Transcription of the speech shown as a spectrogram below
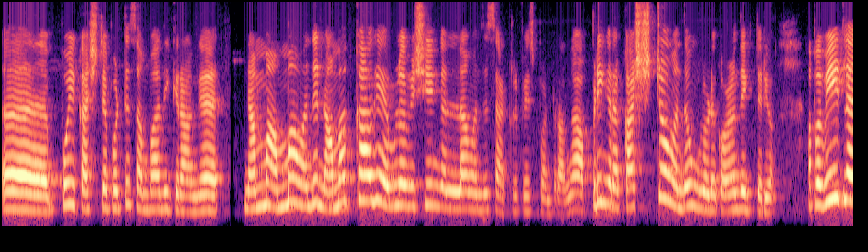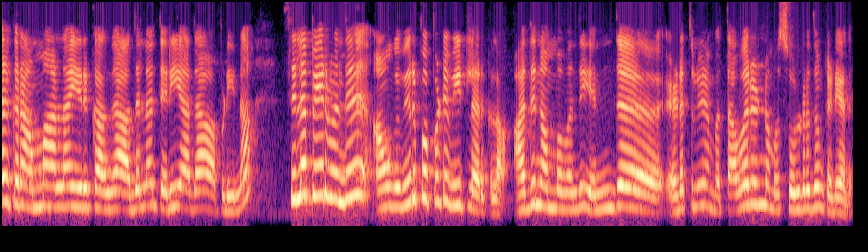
ஆஹ், போய் கஷ்டப்பட்டு சம்பாதிக்கிறாங்க. நம்ம அம்மா வந்து நமக்காக எவ்வளோ விஷயங்கள்லாம் வந்து சாக்ரிஃபைஸ் பண்ணுறாங்க அப்படிங்கிற கஷ்டம் வந்து உங்களோட குழந்தைக்கு தெரியும். அப்போ வீட்டில் இருக்கிற அம்மா எல்லாம் இருக்காங்க அதெல்லாம் தெரியாதா அப்படின்னா சில பேர் வந்து அவங்க விருப்பப்பட்டு வீட்டில் இருக்கலாம். அது நம்ம வந்து எந்த இடத்துலையும் நம்ம தவறுன்னு நம்ம சொல்றதும் கிடையாது.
